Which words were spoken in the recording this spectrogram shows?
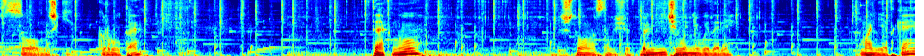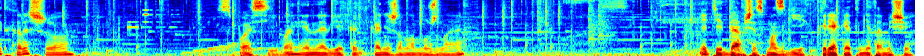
Солнышки, круто. Так, ну Что у нас там еще? Блин, ничего не выдали Монетка, это хорошо. Спасибо, энергия, конечно, нам нужна. Я тебе дам сейчас мозги Крякает мне там еще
